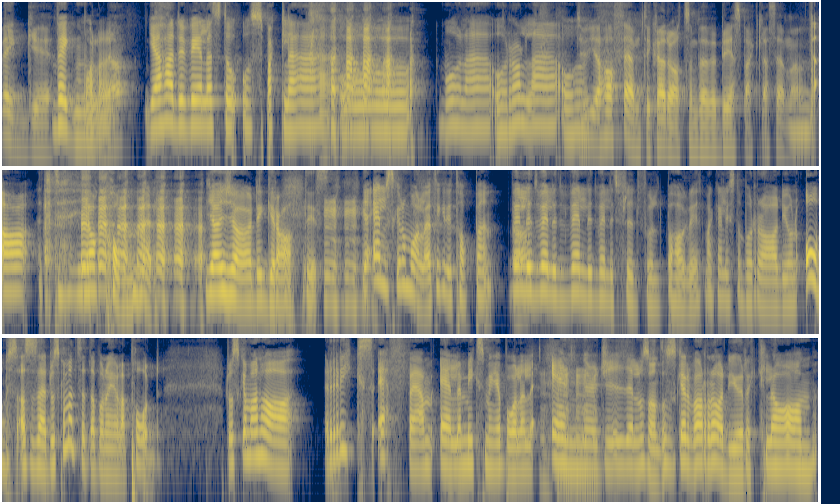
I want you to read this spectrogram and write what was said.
Vägg... Väggmålare. Ja. Jag hade velat stå och spackla och måla och rolla och... Du, jag har 50 kvadrat som behöver bredspacklas hemma. Ja, jag kommer. Jag gör det gratis. Jag älskar att måla, jag tycker det är toppen. Väldigt, väldigt, väldigt, väldigt fridfullt, behagligt. Man kan lyssna på radion. Obs! Alltså så här, då ska man inte sätta på någon jävla podd. Då ska man ha Riks FM eller Mix Megapol eller Energy eller något sånt och så ska det vara radioreklam.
